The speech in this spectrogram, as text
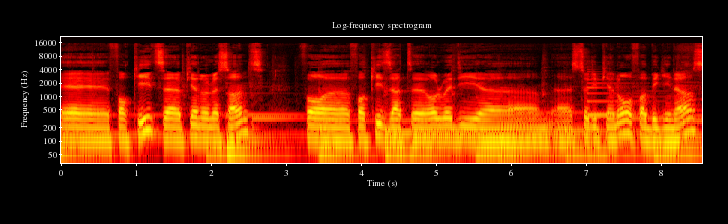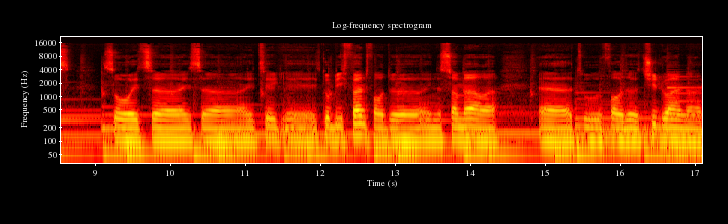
uh, for kids, uh, piano lessons for uh, for kids that uh, already um, uh, study piano for beginners. So it's uh, it's uh, it, it could be fun for the in the summer uh, to for the children uh,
